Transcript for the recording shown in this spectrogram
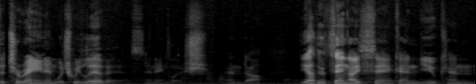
the terrain in which we live is in English. And uh, the other thing I think, and you can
